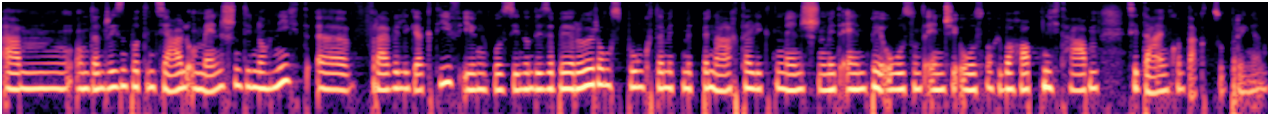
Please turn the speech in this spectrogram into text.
ähm, und ein Riesenpotenzial, um Menschen, die noch nicht äh, freiwillig aktiv irgendwo sind und diese Berührungspunkte mit, mit benachteiligten Menschen, mit NPOs und NGOs noch überhaupt nicht haben, sie da in Kontakt zu bringen.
